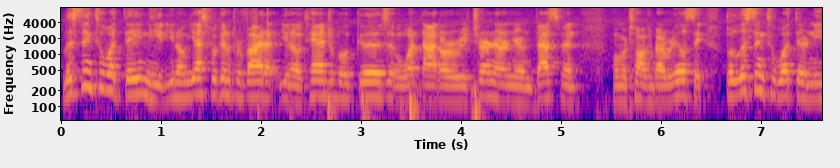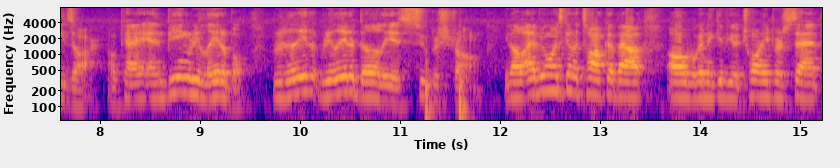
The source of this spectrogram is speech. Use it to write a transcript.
listening to what they need. You know, yes, we're going to provide you know tangible goods and whatnot or a return on your investment when we're talking about real estate, but listening to what their needs are, okay, and being relatable. Relat- relatability is super strong. You know, everyone's going to talk about, oh, we're going to give you a 20%,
